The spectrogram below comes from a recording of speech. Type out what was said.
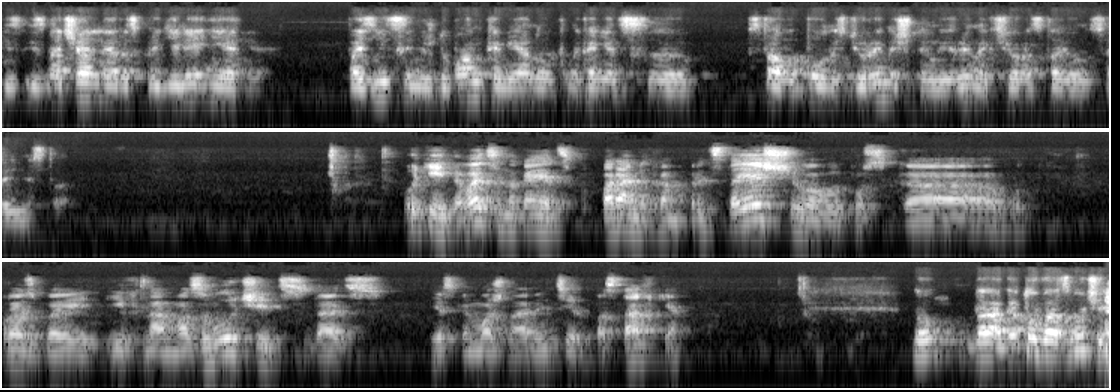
изначальное распределение позиций между банками, оно, наконец, э, стало полностью рыночным, и рынок все расставил на свои места. Окей, давайте, наконец, к параметрам предстоящего выпуска. Вот, просьба их нам озвучить, дать, если можно, ориентир поставки. Ну да, готовы озвучить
